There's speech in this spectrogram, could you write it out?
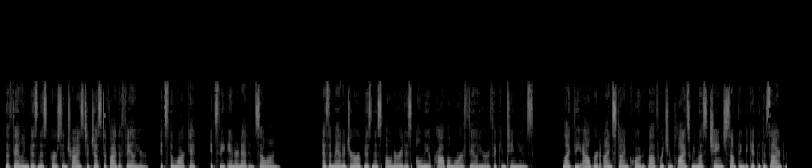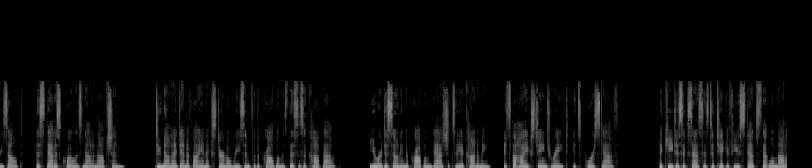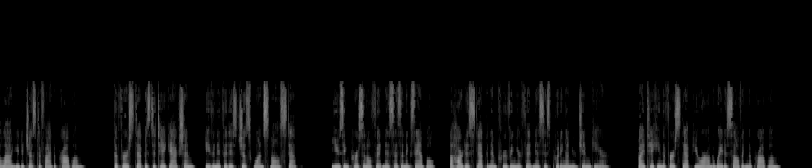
The failing business person tries to justify the failure it's the market, it's the internet, and so on. As a manager or business owner, it is only a problem or a failure if it continues. Like the Albert Einstein quote above, which implies we must change something to get the desired result, the status quo is not an option. Do not identify an external reason for the problem as this is a cop out. You are disowning the problem. Dash, it's the economy, it's the high exchange rate, it's poor staff. The key to success is to take a few steps that will not allow you to justify the problem. The first step is to take action, even if it is just one small step. Using personal fitness as an example, the hardest step in improving your fitness is putting on your gym gear. By taking the first step, you are on the way to solving the problem.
